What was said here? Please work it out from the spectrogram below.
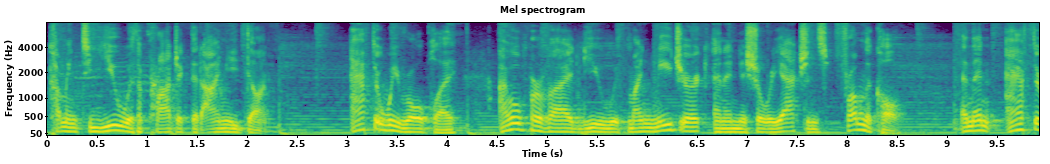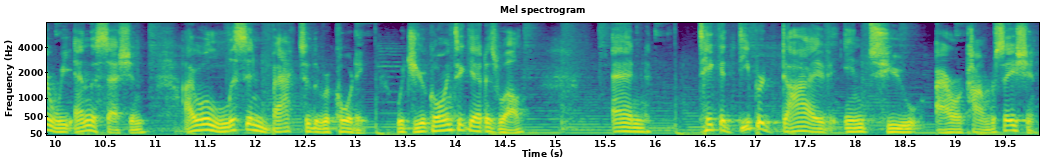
coming to you with a project that I need done. After we role play, I will provide you with my knee jerk and initial reactions from the call. And then after we end the session, I will listen back to the recording, which you're going to get as well, and take a deeper dive into our conversation.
